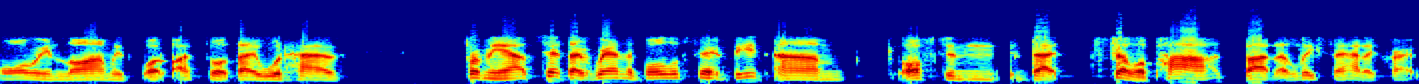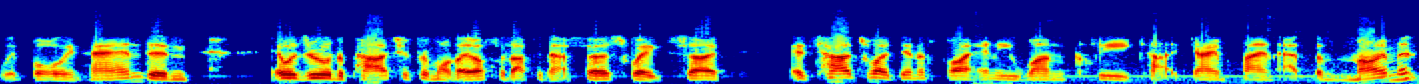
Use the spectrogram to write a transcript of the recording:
more in line with what I thought they would have from the outset. They ran the ball a fair bit. Um, often that fell apart, but at least they had a crack with ball in hand, and it was a real departure from what they offered up in that first week. So it's hard to identify any one clear cut game plan at the moment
